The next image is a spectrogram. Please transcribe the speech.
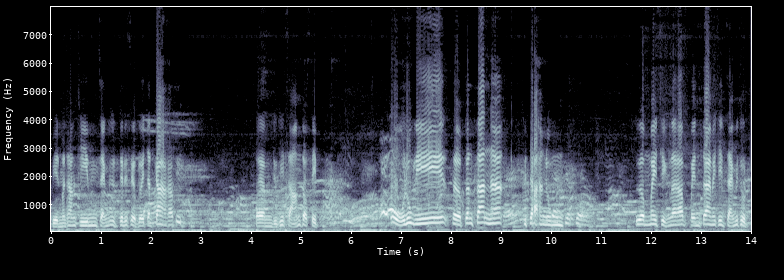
เปลี่ยนมาทางทีมแสงวิสุทธิ์จะได้เสิร์ฟโดยจันก้าครับ แต้มอยู่ที่ 3 ต่อ 10 โอ้ลูกนี้เสิร์ฟสั้นๆนะฮะพิจาหนุ่มเอื้อมไม่ถึงแล้วครับ เป็นแต้มให้ทีมแสงวิสุทธิ์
